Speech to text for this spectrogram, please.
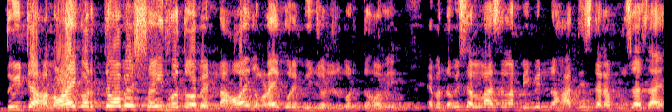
দুইটা লড়াই করতে হবে, শহীদ হতে হবে। না হয় লড়াই করে বিজয় অর্জন করতে হবে। এবার নবী সাল্লাহ সাল্লাম বিভিন্ন হাদিস দ্বারা বোঝা যায়,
